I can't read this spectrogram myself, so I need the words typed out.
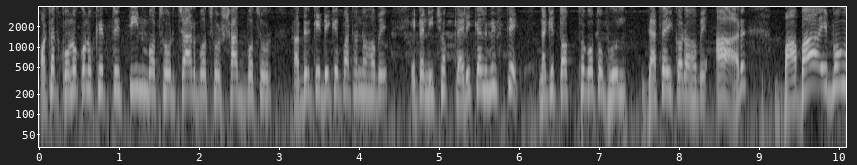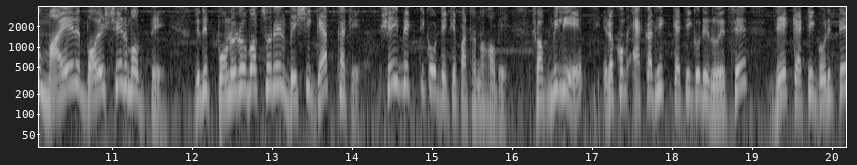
অর্থাৎ কোনো কোনো ক্ষেত্রে তিন বছর, চার বছর, সাত বছর তাদেরকে ডেকে পাঠানো হবে। এটা নিছক ক্ল্যারিক্যাল মিস্টেক নাকি তথ্যগত ভুল যাচাই করা হবে। আর বাবা এবং মায়ের বয়সের মধ্যে যদি পনেরো বছরের বেশি গ্যাপ থাকে সেই ব্যক্তিকেও ডেকে পাঠানো হবে। সব মিলিয়ে এরকম একাধিক ক্যাটেগরি রয়েছে যে ক্যাটেগরিতে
